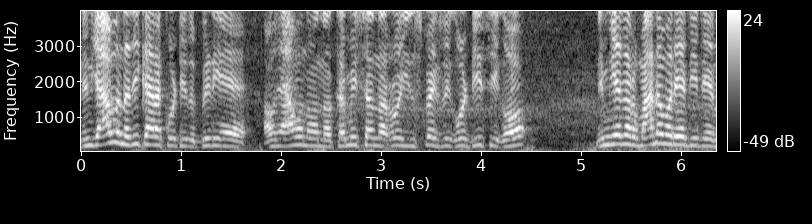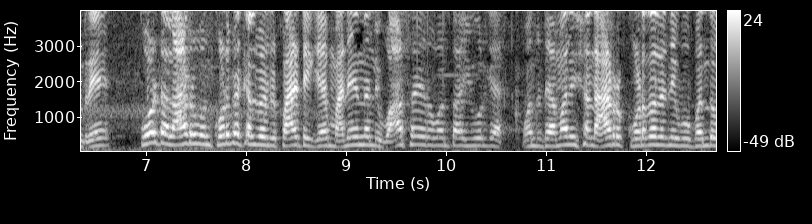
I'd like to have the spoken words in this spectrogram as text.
ನಿನ್ಗೆ ಯಾವನ ಅಧಿಕಾರ ಕೊಟ್ಟಿದ್ದು ಬಿ ಡಿ ಎ ಅವ್ನು ಯಾವನವನು ಕಮಿಷನರು ಇನ್ಸ್ಪೆಕ್ಟ್ರಿಗೋ ಡಿ ಸಿಗೋ ನಿಮ್ಗೇನಾದ್ರು ಮಾನ ಮರ್ಯಾದೆ ಇದೆಯೇನ್ರಿ ಕೋರ್ಟಲ್ಲಿ ಆರ್ಡ್ರ್ ಒಂದು ಕೊಡ್ಬೇಕಲ್ವೇನ್ರಿ ಪಾರ್ಟಿಗೆ? ಮನೆಯಲ್ಲಿ ವಾಸ ಇರುವಂಥ ಇವ್ರಿಗೆ ಒಂದು ಡೆಮಾಲಿಷನ್ ಆರ್ಡ್ರ್ ಕೊಡದಲ್ಲೇ ನೀವು ಬಂದು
